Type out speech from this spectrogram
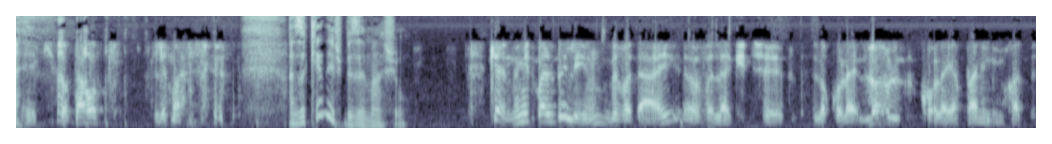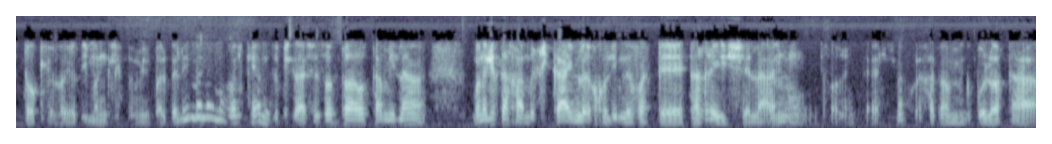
אה, כי זה אותה אות למעשה. אז כן יש בזה משהו. כן, הם מתבלבלים, בוודאי, אבל להגיד שלא כל, ה... לא כל היפנים, במיוחד בטוקיו, לא יודעים אנגלית ומתבלבלים ביניהם, אבל כן, זה בגלל שזאת אותה מילה. בוא נגיד ככה, האמריקאים לא יכולים לבטא את הרי שלנו, דברים כאלה. אנחנו אחד מהמגבלות ה...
